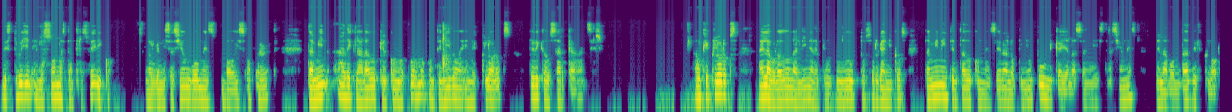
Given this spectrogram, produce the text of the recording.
destruyen el ozono estratosférico. La organización Women's Voice of Earth también ha declarado que el cloroformo contenido en el Clorox puede causar cáncer. Aunque Clorox ha elaborado una línea de productos orgánicos, también ha intentado convencer a la opinión pública y a las administraciones de la bondad del cloro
